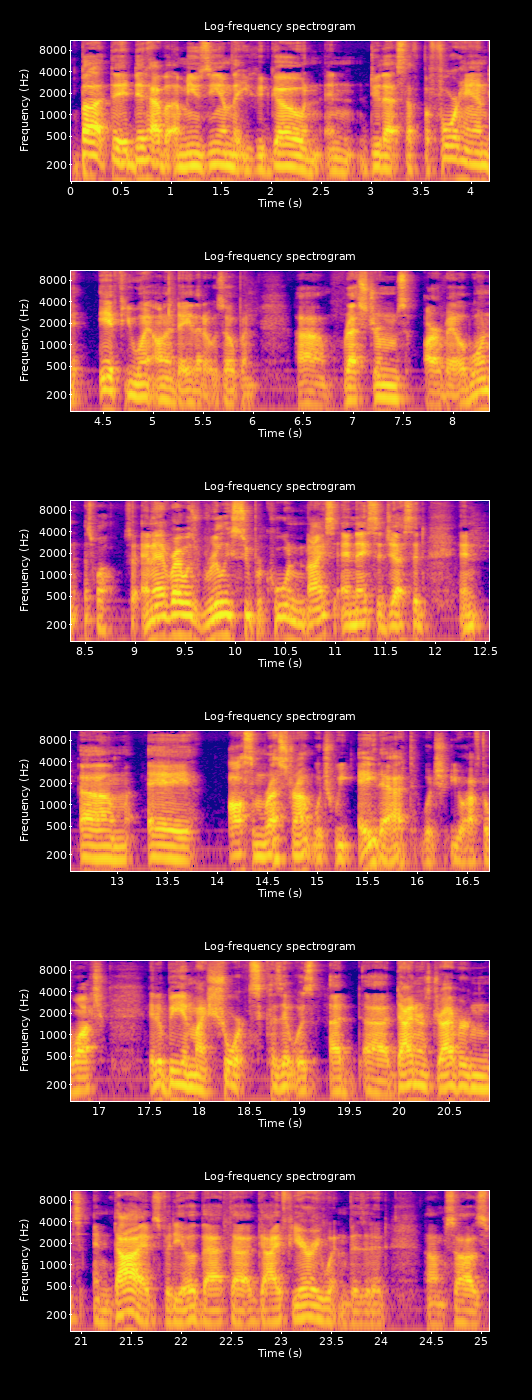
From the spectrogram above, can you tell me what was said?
But they did have a museum that you could go and, and do that stuff beforehand if you went on a day that it was open. Um, restrooms are available as well. So and everybody was really super cool and nice, and they suggested an um, a awesome restaurant which we ate at, which you'll have to watch. It'll be in my shorts because it was a, a diners, drivers, and dives video that uh, Guy Fieri went and visited. Um, so I was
